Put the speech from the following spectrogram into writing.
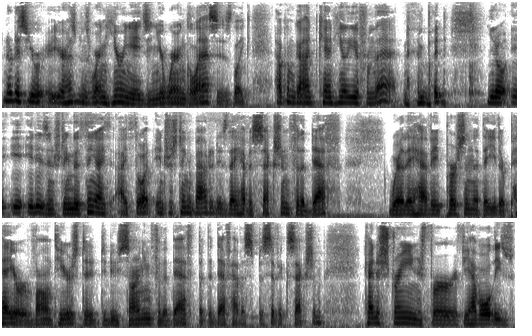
"Notice your your husband's wearing hearing aids and you're wearing glasses. Like, how come God can't heal you from that?" but you know, it, it is interesting. The thing I I thought interesting about it is they have a section for the deaf where they have a person that they either pay or volunteers to, to do signing for the deaf, but the deaf have a specific section. Kind of strange for if you have all these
